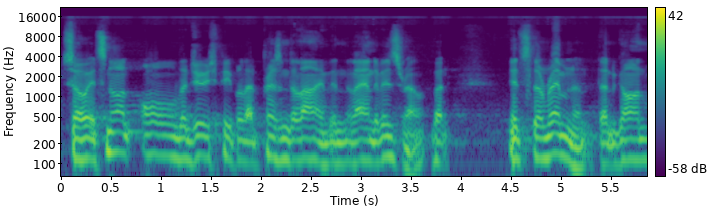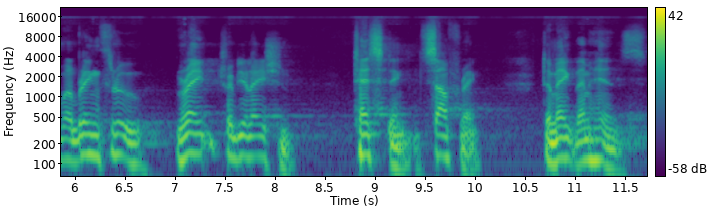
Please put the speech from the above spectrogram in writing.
So it's not all the Jewish people at present alive in the land of Israel, but it's the remnant that God will bring through great tribulation, testing, suffering to make them His.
